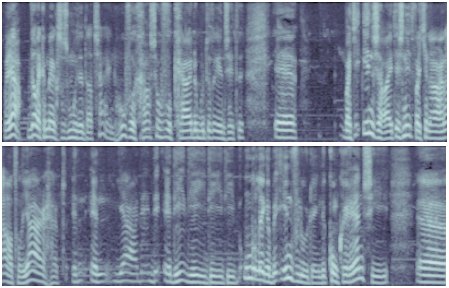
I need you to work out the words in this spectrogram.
Maar ja, welke mengsels moeten dat zijn? Hoeveel gras, hoeveel kruiden moeten erin zitten? Uh, wat je inzaait is niet wat je na een aantal jaren hebt. En, en ja, die, die, die, die, onderlinge beïnvloeding, de concurrentie, uh,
